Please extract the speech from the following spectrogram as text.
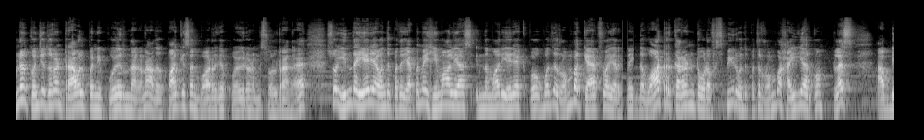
இன்னும் கொஞ்சம் தூரம் ட்ராவல் பண்ணி போயிருந்தாங்கன்னா அது பாகிஸ்தான் பார்டருக்கே போயிடும் அப்படின்னு சொல்கிறாங்க ஸோ இந்த ஏரியா வந்து பார்த்தீங்கன்னா எப்பவுமே ஹிமாலயாஸ் இந்த மாதிரி ஏரியாவுக்கு போகும்போது ரொம்ப கேர்ஃபுல்லாக இருக்குங்க இந்த வாட்டர் கரண்ட்டோட ஸ்பீடு வந்து பார்த்தீங்கன்னா ரொம்ப ஹையாக இருக்கும். ப்ளஸ் அப்படி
